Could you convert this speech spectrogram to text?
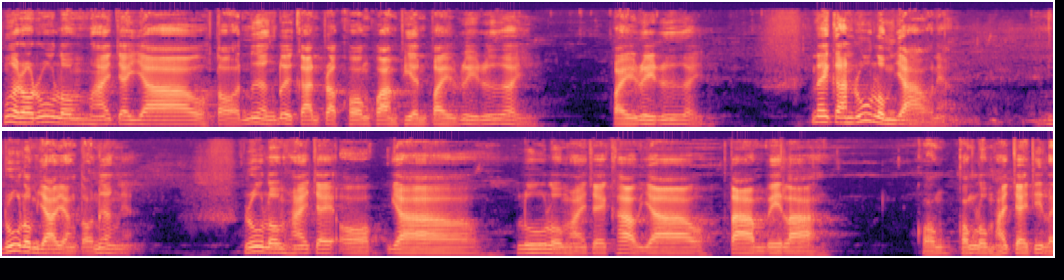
เมื่อเรารู้ลมหายใจยาวต่อเนื่องด้วยการประคองความเพียรไปเรื่อยๆไปเรื่อยๆในการรู้ลมยาวเนี่ยรู้ลมยาวอย่างต่อเนื่องเนี่ยรู้ลมหายใจออกยาว รู้ลมหายใจเข้ายาวตามเวลา ของของลมหายใจที่ไหล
